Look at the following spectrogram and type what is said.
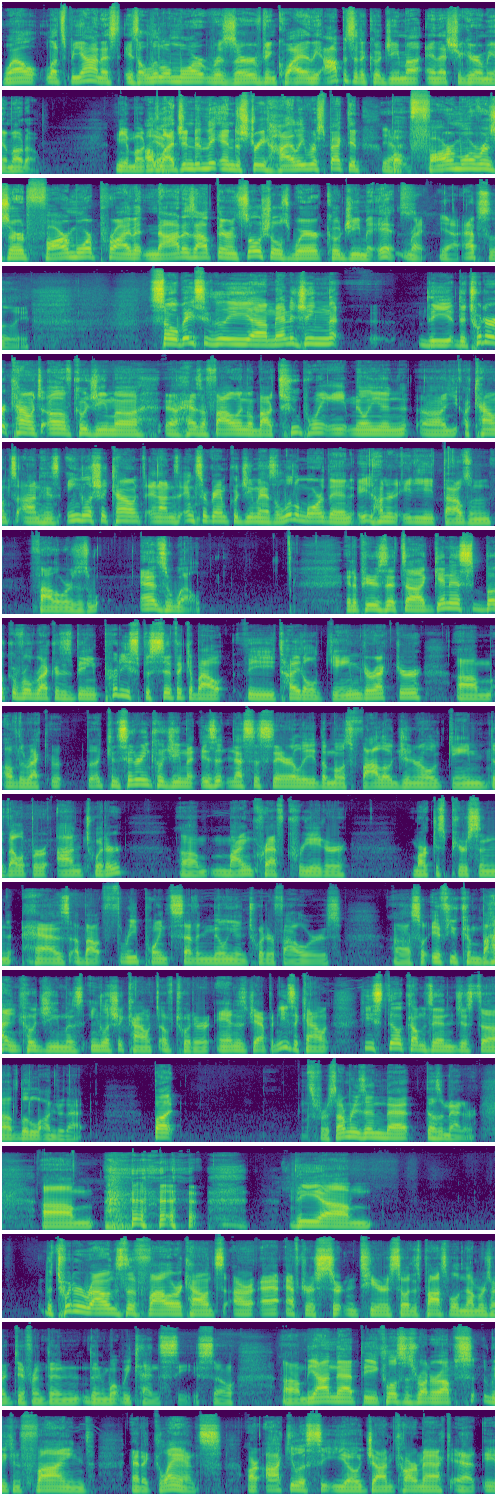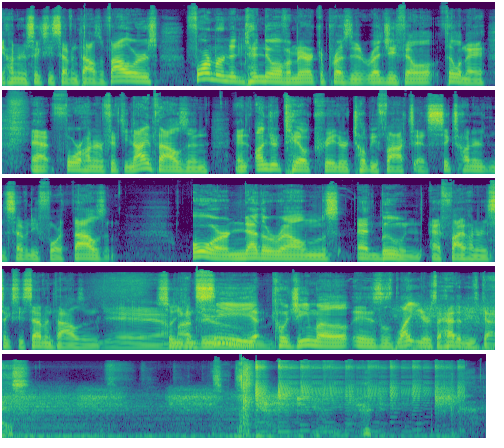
well, let's be honest, is a little more reserved and quiet, and the opposite of Kojima, and that's Shigeru Miyamoto. Miyamoto, A yeah. legend in the industry, highly respected, Yeah. but far more reserved, far more private, not as out there in socials where Kojima is. Right. Yeah, absolutely. So basically, uh, managing the the Twitter account of Kojima uh, has a following of about 2.8 million uh, accounts on his English account, and on his Instagram, Kojima has a little more than 888,000 followers as, as well. It appears that uh, Guinness Book of World Records is being pretty specific about the title game director um, of the record. Considering Kojima isn't necessarily the most followed general game developer on Twitter, um, Minecraft creator Markus Persson has about 3.7 million Twitter followers. Uh, so if you combine Kojima's English account of Twitter and his Japanese account, he still comes in just a little under that. But for some reason, that doesn't matter. Um, the um, the Twitter rounds, the follower accounts are a- after a certain tier, so it is possible numbers are different than than what we can see. So um, beyond that, the closest runner-ups we can find at a glance are Oculus CEO John Carmack at 867,000 followers, former Nintendo of America president Reggie Fil- Fils-Aimé at 459,000, and Undertale creator Toby Fox at 674,000 or NetherRealm's Ed Boon at 567,000. Yeah. So you can see. Kojima is light years ahead of these guys.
